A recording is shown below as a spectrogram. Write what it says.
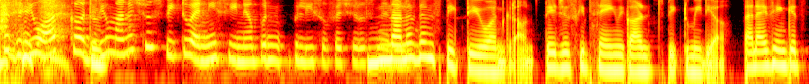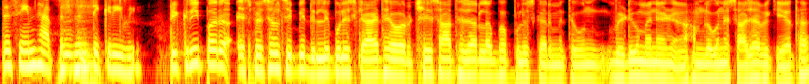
So did you ask her? Did you manage to speak to any senior pol- police officials? None of them speak to you on ground. They just keep saying we can't speak to media. And I think it's the same happens in Tikri. टिकरी पर स्पेशल सीपी दिल्ली पुलिस के आए थे और छः सात हज़ार लगभग पुलिसकर्मी थे। उन वीडियो मैंने हम लोगों ने साझा भी किया था।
